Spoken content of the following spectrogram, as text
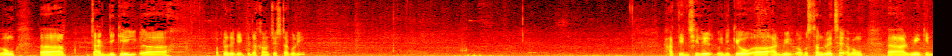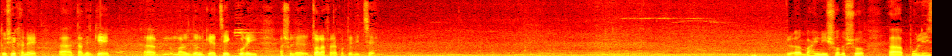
এবং চারদিকেই আপনাদেরকে একটু দেখানোর চেষ্টা করি। হাতির ঝিলের ওইদিকেও আর্মির অবস্থান রয়েছে এবং আর্মি কিন্তু সেখানে তাদেরকে মানুষজনকে চেক করেই আসলে চলাফেরা করতে দিচ্ছে। বাহিনীর সদস্য পুলিশ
